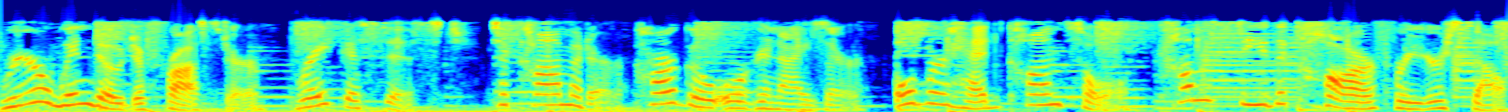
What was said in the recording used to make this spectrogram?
rear window defroster, brake assist, tachometer, cargo organizer, overhead console. Come see the car for yourself.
